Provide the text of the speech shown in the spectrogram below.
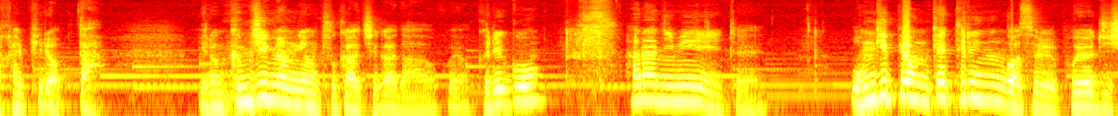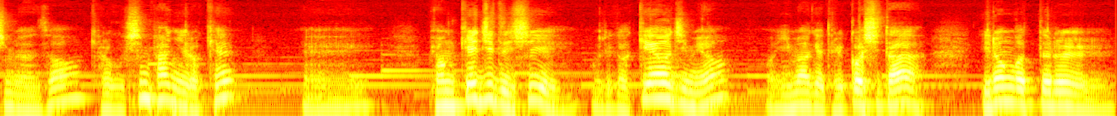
갈 필요 없다. 이런 금지 명령 두 가지가 나오고요. 그리고 하나님이 이제 옹기병 깨뜨리는 것을 보여주시면서 결국 심판이 이렇게 에, 병 깨지듯이 우리가 깨어지며 임하게 될 것이다. 이런 것들을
